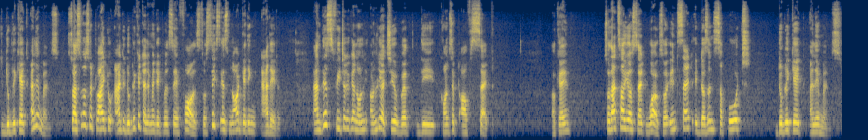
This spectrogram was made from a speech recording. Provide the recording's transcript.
the duplicate elements. So as soon as you try to add a duplicate element it will say false. So 6 is not getting added. And this feature you can only, only achieve with the concept of set. Okay. So that's how your set works. So in set it doesn't support duplicate elements.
